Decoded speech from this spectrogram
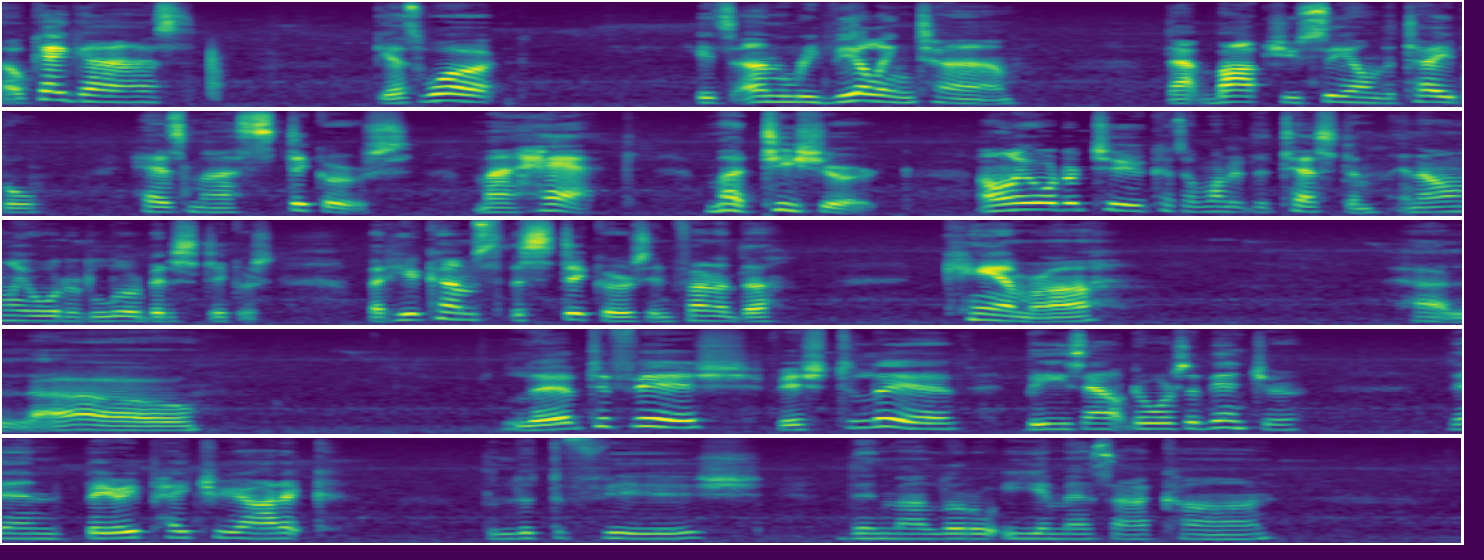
Okay, guys. Guess what? It's unrevealing time. That box you see on the table has my stickers, my hat, my t-shirt. I only ordered two because I wanted to test them, and I only ordered a little bit of stickers. But here comes the stickers in front of the camera. Hello. Live to fish, fish to live, B's Outdoors Adventure. Then very patriotic, the little fish. Then my little EMS icon.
